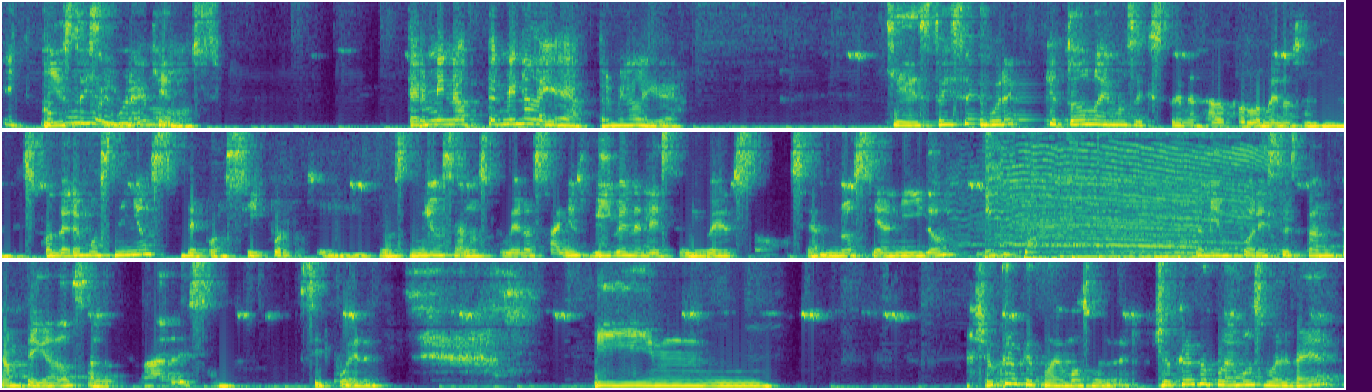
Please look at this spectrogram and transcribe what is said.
Y, estoy segura que... Termina, termina la idea, termina la idea que estoy segura que todos lo hemos experimentado por lo menos alguna vez. Cuando éramos niños, de por sí, porque los niños a los primeros años viven en este universo, o sea, no se han ido. También por eso están tan pegados a las madres, si pueden. Y mm, yo creo que podemos volver. Yo creo que podemos volver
